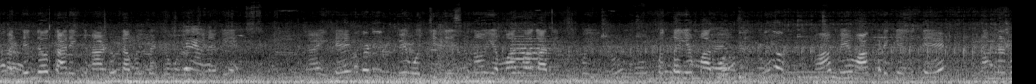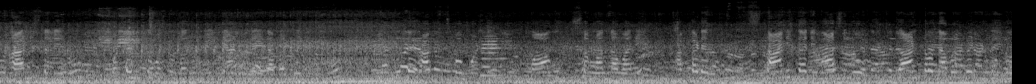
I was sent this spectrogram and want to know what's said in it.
పద్దెనిమిదవ తారీఖు నాడు డబుల్ బెడ్రూమ్లు వచ్చినవి అయితే మేము వచ్చి తీసుకున్నాం ఎంఆర్ఓ గారు ఇచ్చిపోయిండ్రు కొత్త ఎంఆర్ఓ వచ్చిండ్రు మేము అక్కడికి వెళ్తే మమ్మల్ని రాణిస్తలేరు హోటల్కి వస్తున్నారు మీకు అంటే డబుల్ బెడ్రూమ్ ఎందుకు రాణించుకోకపోతే మా ఊరికి సంబంధం అని అక్కడ స్థానిక నివాసులు కూడా డబుల్ బెడ్రూమ్లో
